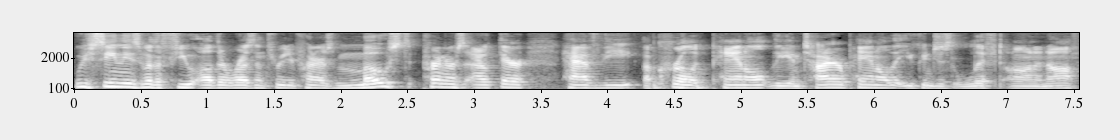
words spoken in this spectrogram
We've seen these with a few other resin 3D printers. Most printers out there have the acrylic panel, the entire panel that you can just lift on and off.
